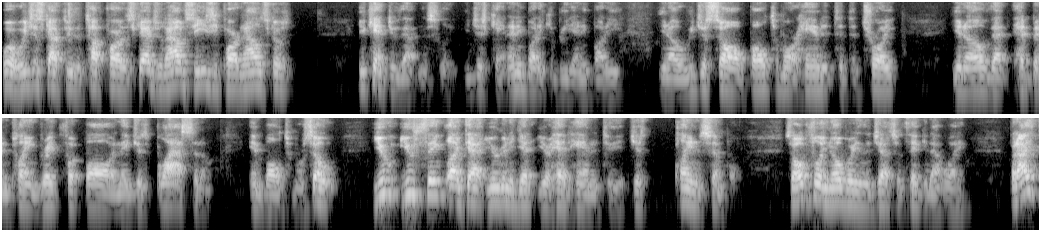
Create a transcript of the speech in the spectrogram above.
well, we just got through the tough part of the schedule. Now it's the easy part. Now let's go. You can't do that in this league. You just can't. Anybody can beat anybody. You know, we just saw Baltimore hand it to Detroit, you know, that had been playing great football and they just blasted them in Baltimore. So you you think like that, you're going to get your head handed to you, just plain and simple. So hopefully nobody in the Jets are thinking that way. But I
